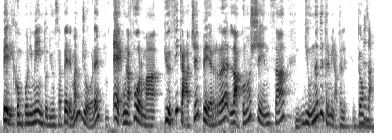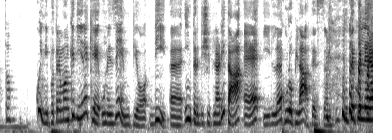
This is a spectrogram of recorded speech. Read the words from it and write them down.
per il componimento di un sapere maggiore, è una forma più efficace per la conoscenza di un determinato elemento. Esatto. Quindi potremmo anche dire che un esempio di eh, interdisciplinarità è il culo pilates, tutte quelle,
